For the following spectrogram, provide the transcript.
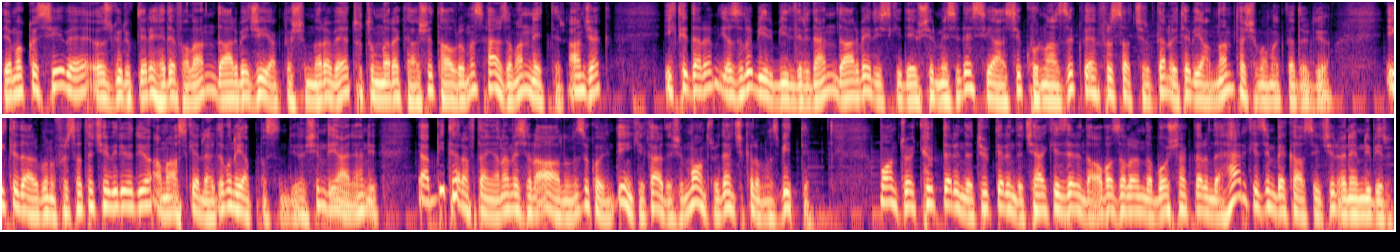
Demokrasi ve özgürlükleri hedef alan darbeci yaklaşımlara ve tutumlara karşı tavrımız her zaman nettir. Ancak iktidarın yazılı bir bildiriden darbe riski devşirmesi de siyasi kurnazlık ve fırsatçılıktan öte bir anlam taşımamaktadır diyor. İktidar bunu fırsata çeviriyor diyor ama askerler de bunu yapmasın diyor. Şimdi yani hani ya bir taraftan yana mesela ağırlığınızı koyun. Deyin ki kardeşim Montreux'den çıkılmaz bitti. Montreux Kürtlerin de, Türklerin de, Çerkezlerin de, Abazaların da, Boşnakların da herkesin bekası için önemli bir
